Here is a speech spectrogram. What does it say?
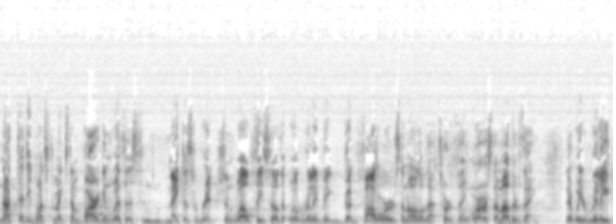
Not that He wants to make some bargain with us and make us rich and wealthy so that we'll really be good followers and all of that sort of thing, or some other thing that we really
